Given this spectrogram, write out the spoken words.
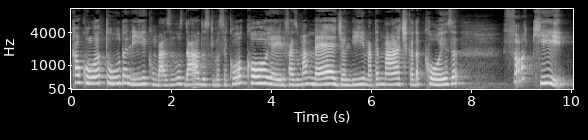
calcula tudo ali com base nos dados que você colocou, e aí ele faz uma média ali, matemática da coisa. Só que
